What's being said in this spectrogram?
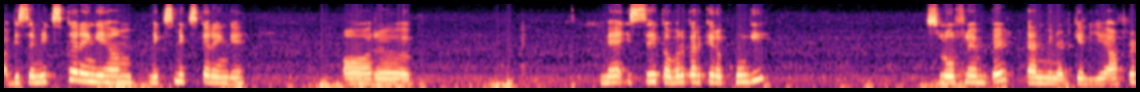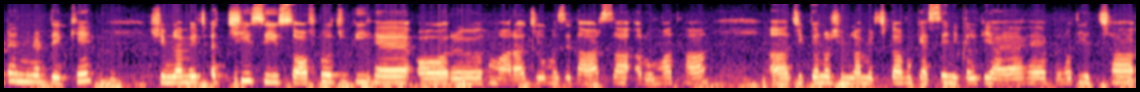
अब इसे मिक्स करेंगे हम मिक्स मिक्स करेंगे। और, मैं इससे कवर करके रखूँगी स्लो फ्लेम पे टेन मिनट के लिए। आफ्टर टेन मिनट देखें, शिमला मिर्च अच्छी सी सॉफ़्ट हो चुकी है और हमारा जो मज़ेदार सा अरोमा था चिकन और शिमला मिर्च का वो कैसे निकल के आया है, बहुत ही अच्छा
